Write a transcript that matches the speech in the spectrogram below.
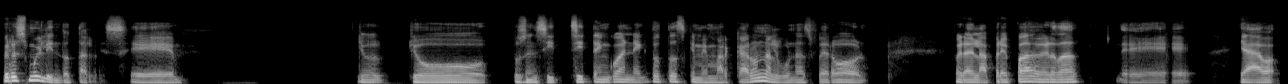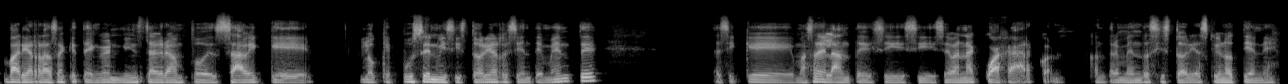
Pero es muy lindo tal vez. Eh, yo, yo pues en sí, sí tengo anécdotas que me marcaron, algunas fueron fuera de la prepa, ¿verdad? Eh, ya varias razas que tengo en Instagram, pues sabe que lo que puse en mis historias recientemente, así que más adelante sí, sí se van a cuajar con, con tremendas historias que uno tiene.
